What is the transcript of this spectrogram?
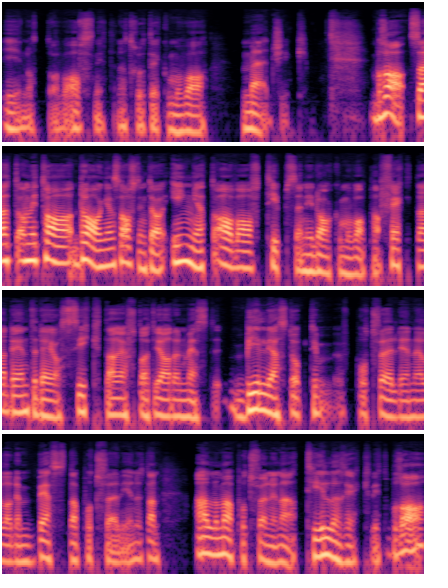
i något av avsnitten. Jag tror att det kommer vara magic. Bra, så att om vi tar dagens avsnitt då, inget av, av tipsen idag kommer vara perfekta. Det är inte det jag siktar efter att göra den mest billigaste portföljen eller den bästa portföljen, utan alla de här portföljerna är tillräckligt bra.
